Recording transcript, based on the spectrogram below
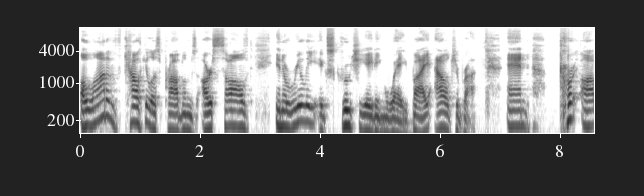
a lot of calculus problems are solved in a really excruciating way by algebra. And per, uh,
